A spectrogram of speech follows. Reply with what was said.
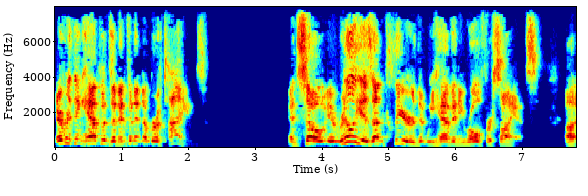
everything happens an infinite number of times. And so it really is unclear that we have any role for science uh,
